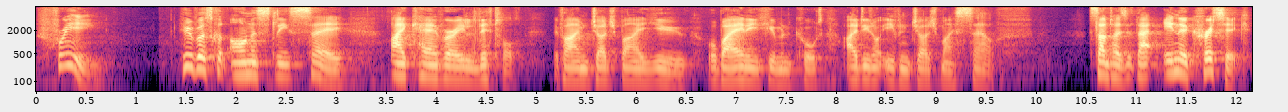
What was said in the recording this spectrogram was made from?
freeing. Who of us can honestly say, I care very little if I am judged by you or by any human court? I do not even judge myself. Sometimes it's that inner critic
